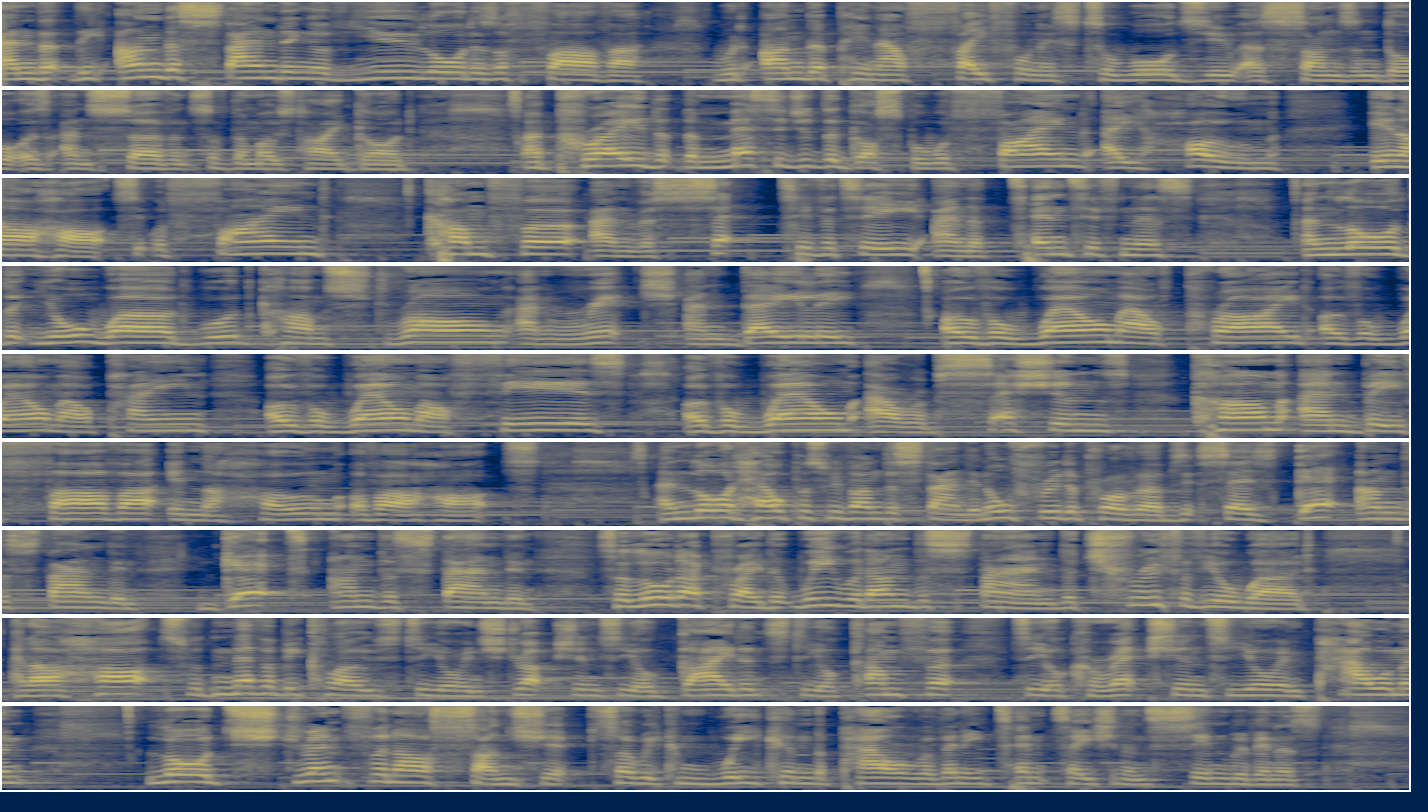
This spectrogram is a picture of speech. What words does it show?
and that the understanding of you, Lord, as a father would underpin our faithfulness towards you as sons and daughters and servants of the Most High God. I pray that the message of the gospel would find a home in our hearts, it would find comfort and receptivity and attentiveness. And Lord, that your word would come strong and rich and daily overwhelm our pride, overwhelm our pain, overwhelm our fears, overwhelm our obsessions. Come and be Father in the home of our hearts. And Lord, help us with understanding. All through the Proverbs, it says, Get understanding, get understanding. So, Lord, I pray that we would understand the truth of your word and our hearts would never be closed to your instruction, to your guidance, to your comfort, to your correction, to your empowerment. Lord, strengthen our sonship so we can weaken the power of any temptation and sin within us.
